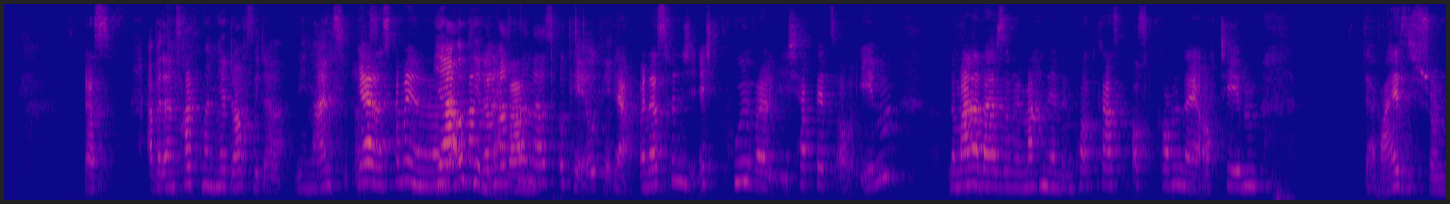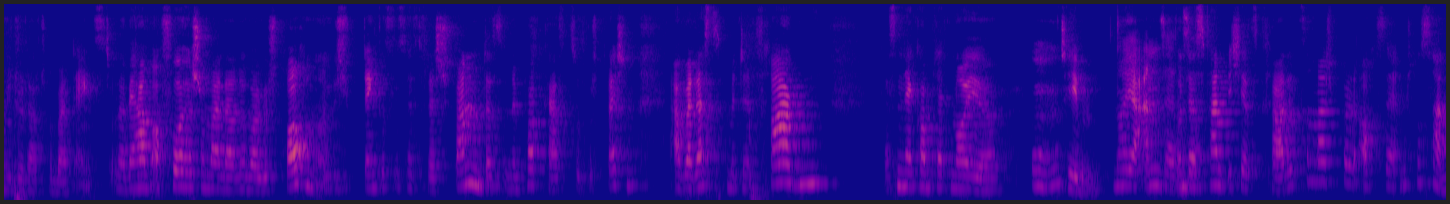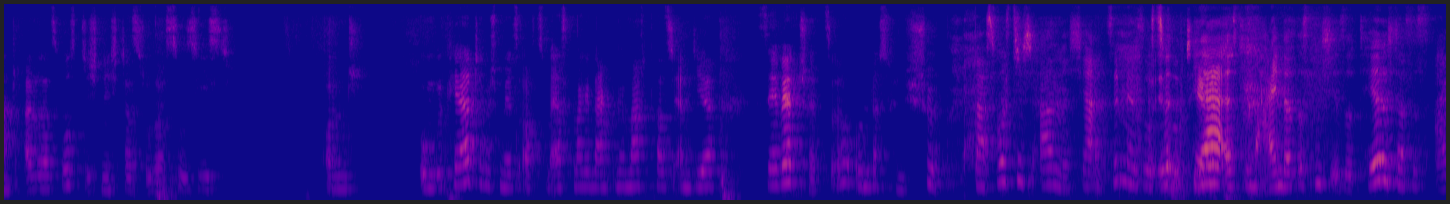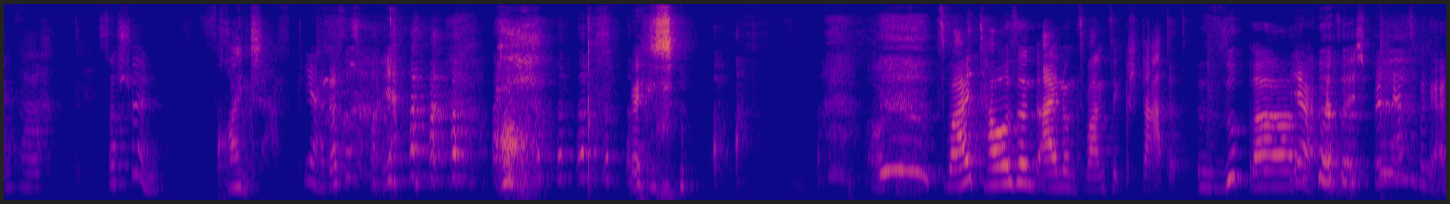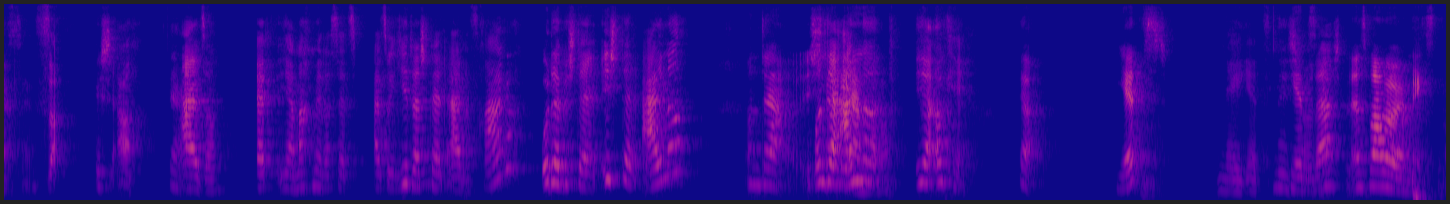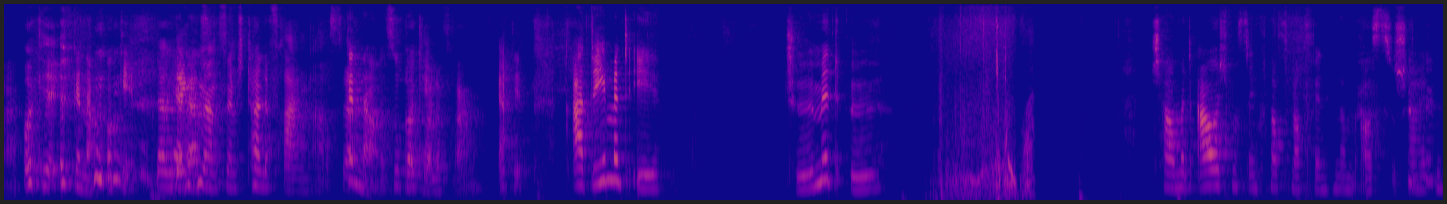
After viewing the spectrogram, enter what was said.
Das, Aber dann fragt man ja doch wieder, wie meinst du das? ja, das kann man ja dann ja okay, dann macht man das. Okay, okay. Ja, weil das finde ich echt cool, weil ich habe jetzt auch eben, normalerweise, wir machen ja den Podcast, oft kommen da ja auch Themen, da weiß ich schon, wie du darüber denkst. Oder wir haben auch vorher schon mal darüber gesprochen und ich denke, es ist jetzt vielleicht spannend, das in dem Podcast zu besprechen. Aber das mit den Fragen, das sind ja komplett neue Mhm. Themen. Neue Ansätze. Und das fand ich jetzt gerade zum Beispiel auch sehr interessant. Also das wusste ich nicht, dass du das so siehst. Und umgekehrt habe ich mir jetzt auch zum ersten Mal Gedanken gemacht, was ich an dir sehr wertschätze. Und das finde ich schön. Das wusste ich auch nicht, ja. Erzähl mir so Es- esoterisch. Ja, es, nein, das ist nicht esoterisch, das ist einfach ist doch schön. Freundschaft. Ja, das ist. Ja. Oh, Mensch. Okay. 2021 startet. Super. Ja, also ich bin ganz begeistert. So, ich auch. Ja. Also, äh, ja, machen wir das jetzt. Also jeder stellt eine Frage oder wir stellen, ich stelle eine Und der, ich und der andere. Ja, okay. Ja. Jetzt? Nee, jetzt nicht, Jetzt oder? nicht. Das machen wir beim nächsten Mal. Okay. Genau, okay. Dann Ja, denken wir uns nämlich tolle Fragen aus. Ja. Genau, super Okay. tolle Fragen. Ja. Okay. AD mit E. Tschö mit Ö. Ciao mit Au. Ich muss den Knopf noch finden, um auszuschalten.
